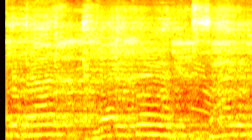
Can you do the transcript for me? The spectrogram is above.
Gibran, Yaito, Sayo,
